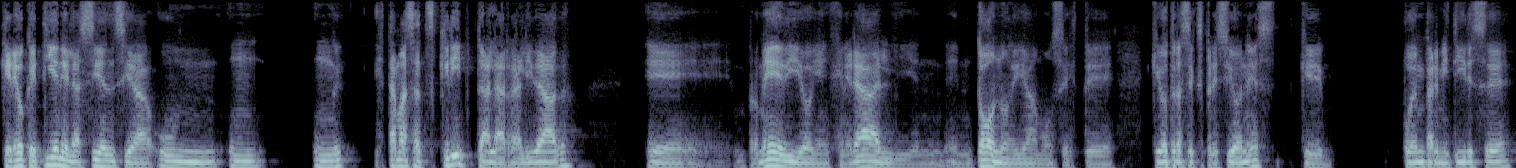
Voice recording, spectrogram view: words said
creo que tiene la ciencia un, está más adscripta a la realidad eh, en promedio y en general y en, tono, digamos, este, que otras expresiones que pueden permitirse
